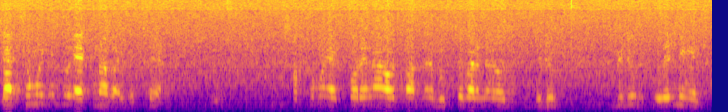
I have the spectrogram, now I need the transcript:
সবসময় কিন্তু এক না ভাই বুঝছেন? সবসময় এক করে না হয়তো আপনারা বুঝতে পারেন না ভিডিও ভিডিও লেন্ডিং এসে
